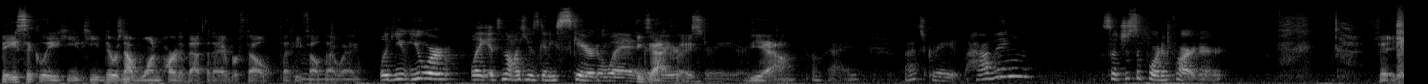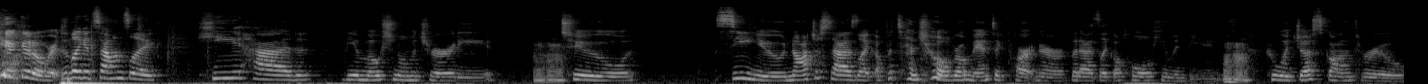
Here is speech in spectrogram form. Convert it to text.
Basically he, he there was not one part of that that I ever felt that he felt that way. Like you, you were like it's not like he was getting scared away by your Exactly. Yeah. Okay, that's great. Having such a supportive partner can't get over it. Like it sounds like he had the emotional maturity Mm-hmm. to see you not just as like a potential romantic partner, but as like a whole human being Mm-hmm. who had just gone through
